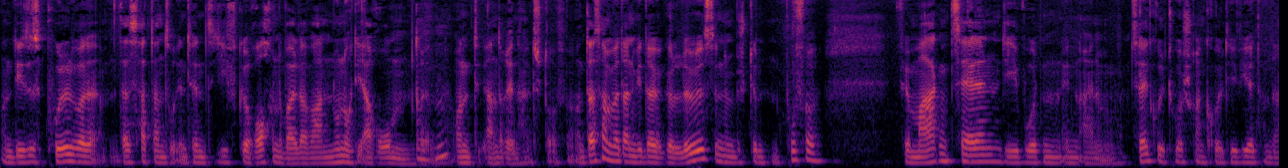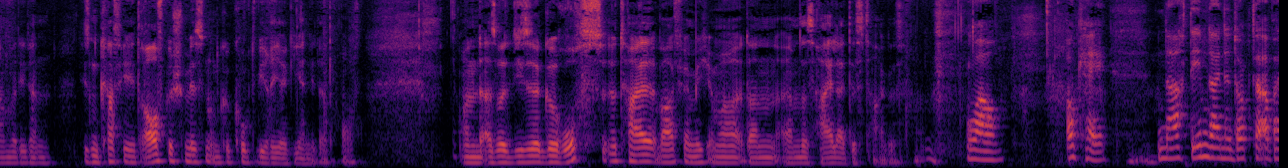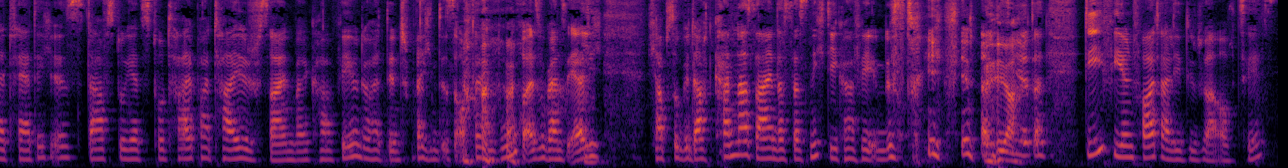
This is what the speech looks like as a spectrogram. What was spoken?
Und dieses Pulver, das hat dann so intensiv gerochen, weil da waren nur noch die Aromen drin mhm. und andere Inhaltsstoffe. Und das haben wir dann wieder gelöst in einem bestimmten Puffer für Magenzellen. Die wurden in einem Zellkulturschrank kultiviert und da haben wir die dann diesen Kaffee draufgeschmissen und geguckt, wie reagieren die da drauf. Und also dieser Geruchsteil war für mich immer dann ähm, das Highlight des Tages. Wow. Okay. Nachdem deine Doktorarbeit fertig ist, darfst du jetzt total parteiisch sein bei Kaffee und du hast entsprechend ist auch dein Buch. Also ganz ehrlich, ich habe so gedacht, kann das sein, dass das nicht die Kaffeeindustrie finanziert ja. hat? Die vielen Vorteile, die du da aufzählst.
